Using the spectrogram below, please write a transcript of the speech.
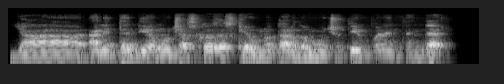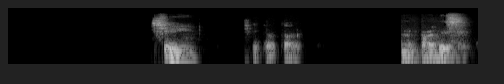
ya han entendido muchas cosas que uno tardó mucho tiempo en entender. Sí, sí, total. Me parece.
